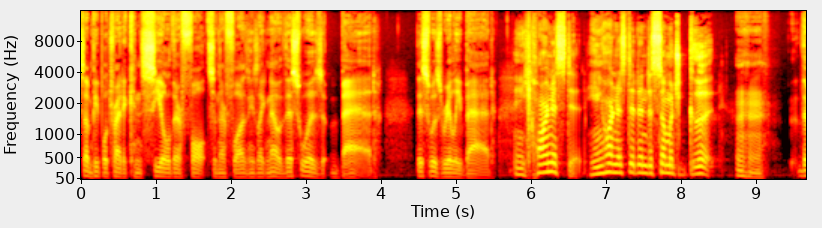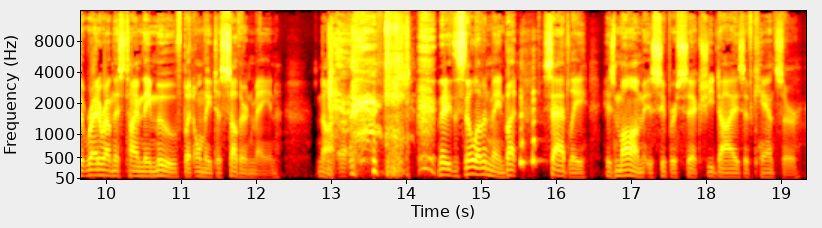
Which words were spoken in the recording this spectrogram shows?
Some people try to conceal their faults and their flaws, and he's like, "No, this was bad. This was really bad." And he harnessed it. He harnessed it into so much good. That right around this time they move, but only to southern Maine. Not uh, they still live in Maine, but sadly, his mom is super sick. She dies of cancer.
